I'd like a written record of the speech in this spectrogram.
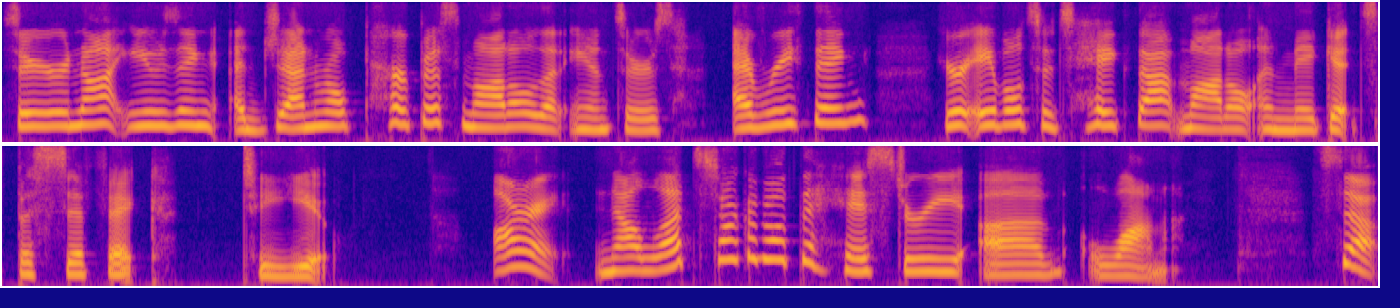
So you're not using a general purpose model that answers everything. You're able to take that model and make it specific to you. All right, now let's talk about the history of Llama. So,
